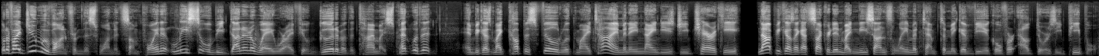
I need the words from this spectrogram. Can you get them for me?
But if I do move on from this one at some point, at least it will be done in a way where I feel good about the time I spent with it, and because my cup is filled with my time in a 90s Jeep Cherokee not because I got suckered in by Nissan's lame attempt to make a vehicle for outdoorsy people.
